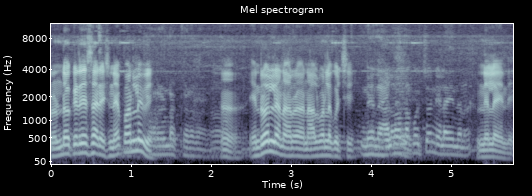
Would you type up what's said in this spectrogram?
రెండు ఒకటేసారి వేసినాయి పనులు ఇవి? ఎన్ని రోజులు నాలుగు నాలుగు గంటలకు వచ్చి? నెల అయింది.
